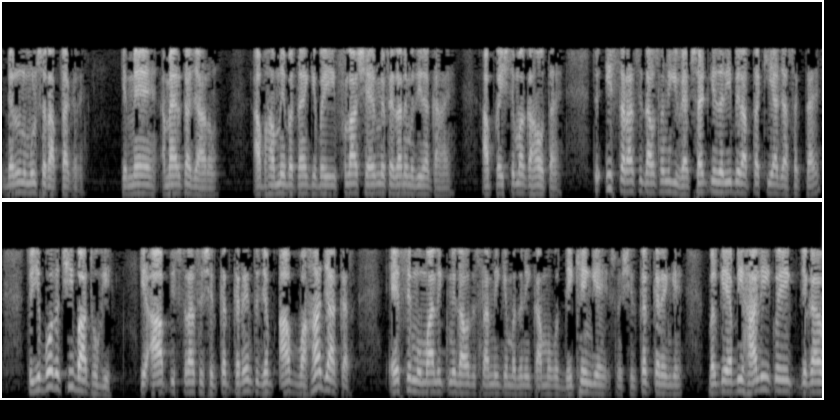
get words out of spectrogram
بیرون ملک سے رابطہ کریں کہ میں امریکہ جا رہا ہوں۔ آپ ہمیں بتائیں کہ بھائی فلاں شہر میں فیضان مدینہ کہاں ہے؟ آپ کا اجتماع کہاں ہوتا ہے؟ تو اس طرح سے دعوت اسلامی کی ویب سائٹ کے ذریعے بھی رابطہ کیا جا سکتا ہے۔ تو یہ بہت اچھی بات ہوگی کہ آپ اس طرح سے شرکت کریں۔ تو جب آپ وہاں جا کر ایسے ممالک میں دعوت اسلامی کے مدنی کاموں کو دیکھیں گے، اس میں شرکت کریں گے، بلکہ ابھی حال ہی کوئی ایک جگہ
